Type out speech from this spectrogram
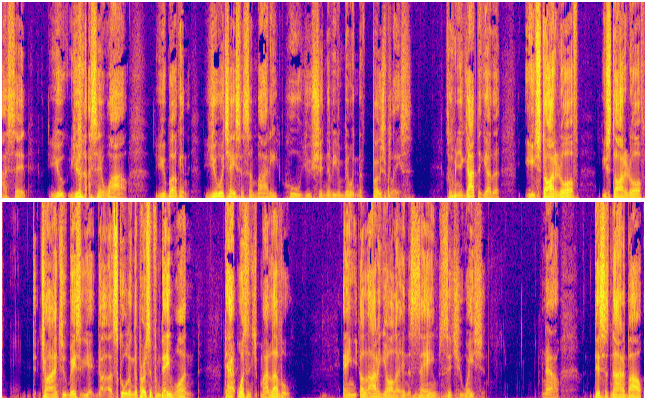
I said, you you I said, wow, you bugging. You were chasing somebody who you shouldn't have even been with in the first place. Because when you got together, you started off, you started off trying to basically uh, schooling the person from day one. That wasn't my level. And a lot of y'all are in the same situation. Now, this is not about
